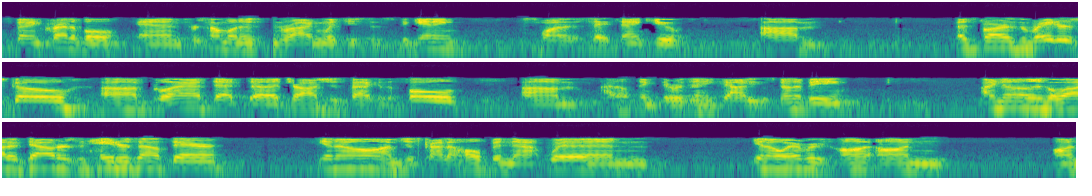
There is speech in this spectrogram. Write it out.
it's been incredible. And for someone who's been riding with you since the beginning, just wanted to say thank you. Um, as far as the Raiders go, uh, I'm glad that uh, Josh is back in the fold. Um, I don't think there was any doubt he was going to be. I know there's a lot of doubters and haters out there. You know, I'm just kind of hoping that when, you know, every on on, on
